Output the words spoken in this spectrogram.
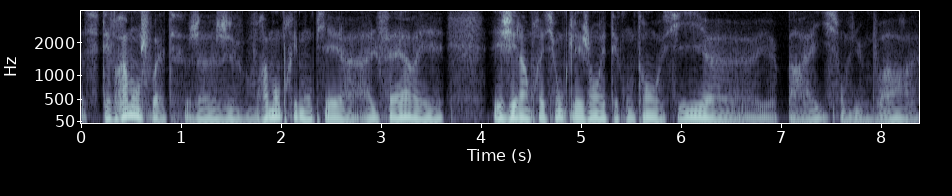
C'était vraiment chouette. J'ai vraiment pris mon pied à, le faire et, j'ai l'impression que les gens étaient contents aussi. Euh, pareil, ils sont venus me voir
